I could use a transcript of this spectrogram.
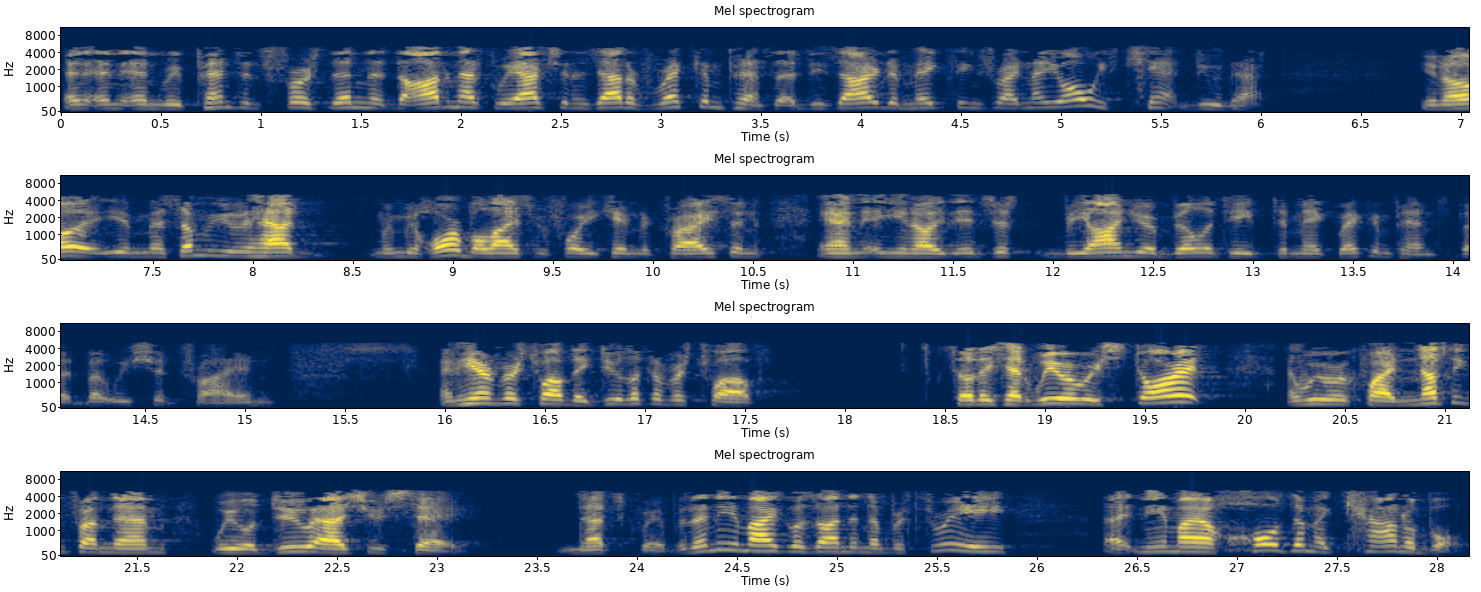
and, and, and repentance first, then the, the automatic reaction is out of recompense, a desire to make things right. Now, you always can't do that. You know, you, some of you had maybe horrible lives before you came to Christ, and and you know it's just beyond your ability to make recompense. But but we should try. And and here in verse twelve, they do look at verse twelve. So they said, "We will restore it, and we will require nothing from them. We will do as you say." That's great. But then Nehemiah goes on to number three. Uh, Nehemiah holds them accountable.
